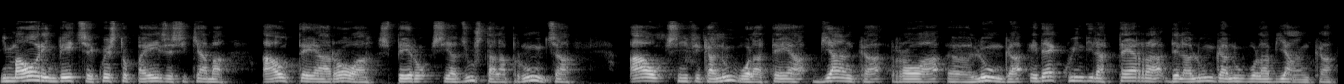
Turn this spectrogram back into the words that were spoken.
In Maori invece questo paese si chiama Aotearoa, spero sia giusta la pronuncia, Au significa nuvola, tea bianca, roa eh, lunga ed è quindi la terra della lunga nuvola bianca.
